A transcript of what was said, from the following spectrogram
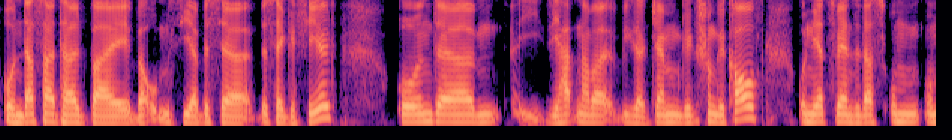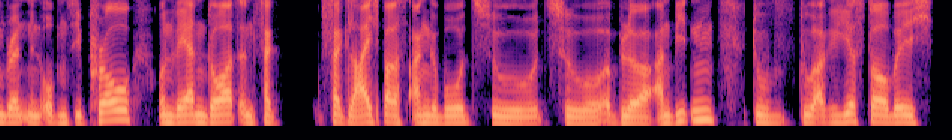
Und das hat halt bei, bei OpenSea bisher, bisher gefehlt. Und ähm, sie hatten aber, wie gesagt, Gem schon gekauft und jetzt werden sie das um, umbranden in OpenSea Pro und werden dort ein ver vergleichbares Angebot zu, zu Blur anbieten. Du, du aggregierst, glaube ich,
